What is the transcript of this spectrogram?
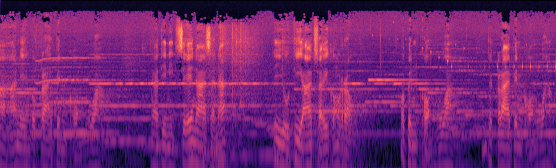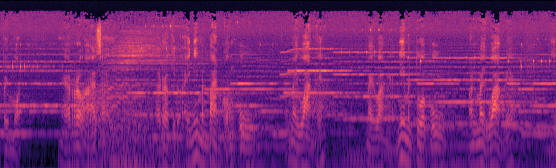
อาหารเองก็กลายเป็นของว่าง ทีนี้เสนาสนะที่อยู่ที่อาศัยของเรา ก็เป็นของว่างมันจะกลายเป็นของว่างไปหมด เราอาศัย เราคิดว่าไอ้นี่มันบ้านของกู ไม่ว่างแล้วไม่ว่างแล้วนี่มันตัวกู มันไม่ว่างแล้วนี่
